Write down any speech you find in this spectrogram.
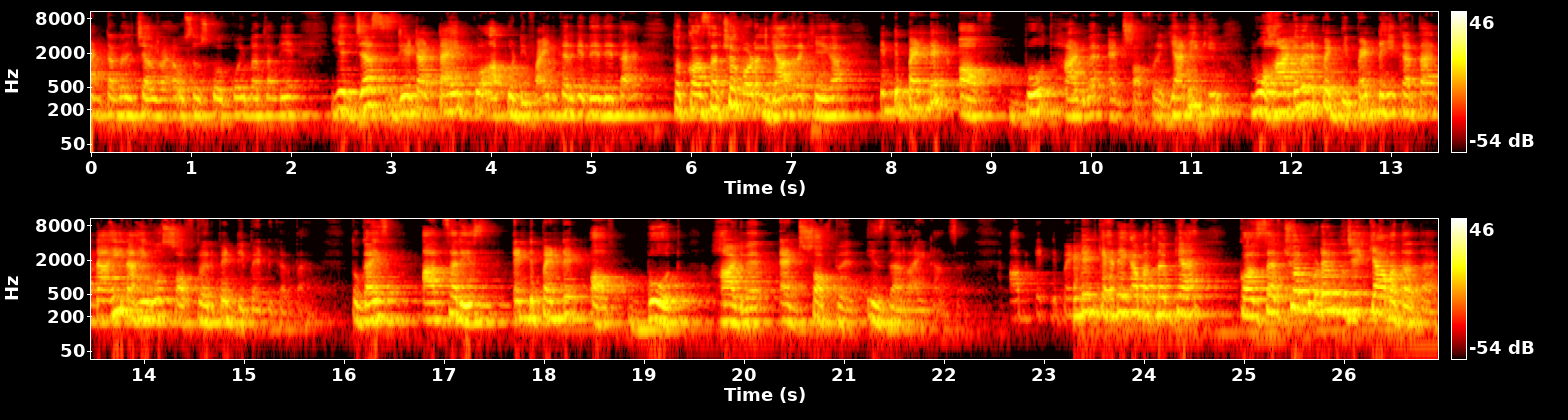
इंटरनल चल रहा है उसे उसको कोई मतलब नहीं है। ये जस्ट डेटा टाइप को आपको डिफाइन करके दे देता है। तो कॉन्सेप्चुअल मॉडल याद रखिएगा independent of both hardware and software यानी कि वो हार्डवेयर पे डिपेंड नहीं करता, ना ही ना ही वो सॉफ्टवेयर पे डिपेंड करता है। तो guys answer is independent of both hardware and software is the right answer अब इंडिपेंडेंट कहने का मतलब क्या है? कॉन्सेप्चुअल मॉडल मुझे क्या बताता है?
